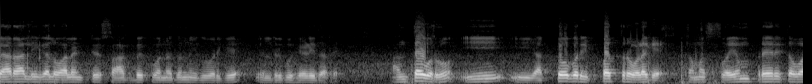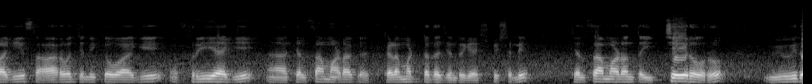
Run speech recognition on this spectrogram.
ಪ್ಯಾರಾಲೀಗಲ್ ವಾಲಂಟಿಯರ್ಸ್ ಆಗಬೇಕು ಅನ್ನೋದನ್ನು ಇದುವರೆಗೆ ಎಲ್ರಿಗೂ ಹೇಳಿದ್ದಾರೆ. ಅಂಥವರು ಈ ಈ ಅಕ್ಟೋಬರ್ ಇಪ್ಪತ್ತರ ಒಳಗೆ ತಮ್ಮ ಸ್ವಯಂ ಪ್ರೇರಿತವಾಗಿ, ಸಾರ್ವಜನಿಕವಾಗಿ, ಫ್ರೀಯಾಗಿ ಕೆಲಸ ಮಾಡೋ ಕೆಳಮಟ್ಟದ ಜನರಿಗೆ ಎಸ್ಪೆಷಲಿ ಕೆಲಸ ಮಾಡೋಂಥ ಇಚ್ಛೆ ಇರೋರು, ವಿವಿಧ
